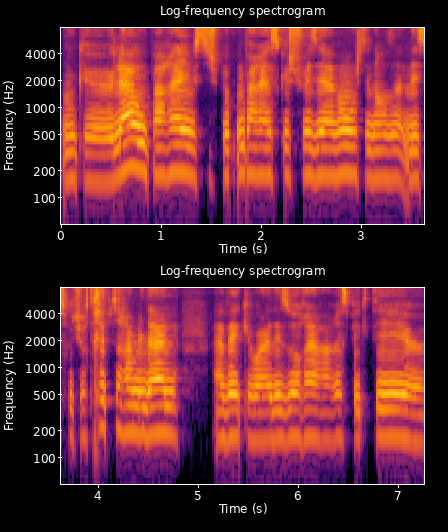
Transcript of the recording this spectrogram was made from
Donc euh, là où pareil, si je peux comparer à ce que je faisais avant, j'étais dans des structures très pyramidales avec voilà des horaires à respecter.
